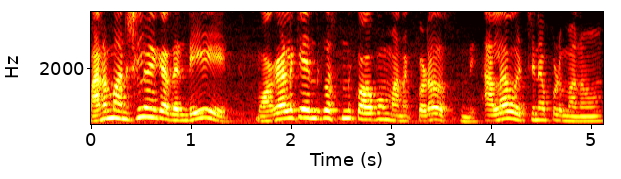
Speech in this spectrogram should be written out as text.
మనం మనుషులమే కదండి. మగాళ్ళకే ఎందుకు వస్తుంది కోపం? మనకు కూడా వస్తుంది. అలా వచ్చినప్పుడు మనం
